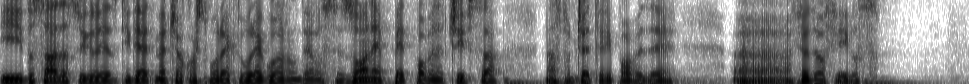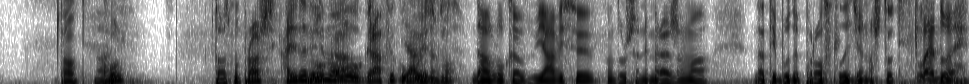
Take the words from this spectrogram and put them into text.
I do sada su igrali eto, tih devet mečeva, kao što smo rekli, u regularnom delu sezone. Pet pobjeda Chiefsa, naspram četiri pobjede uh, Philadelphia Eaglesa. To, da. Cool. To smo prošli. Ajde da vidimo Luka, ovu grafiku koju smo... se. Da, Luka, javi se na društvenim mrežama da ti bude prosleđeno što ti sleduje.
